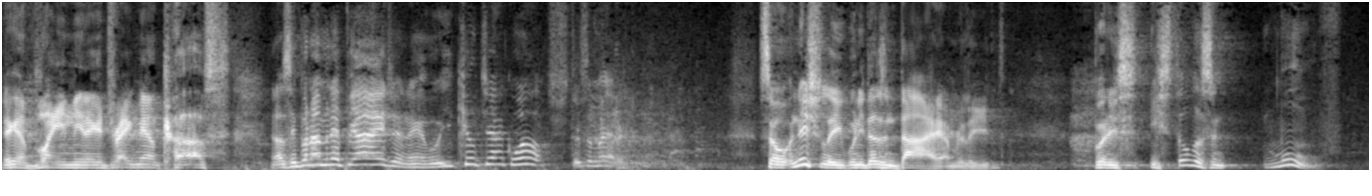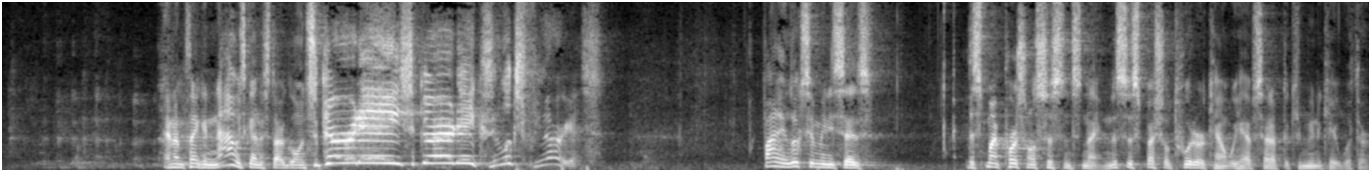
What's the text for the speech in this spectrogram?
They're going to blame me. They're going to drag me out cuffs. And I'll say, but I'm an FBI agent. And well, you killed Jack Welch. Doesn't matter. So initially, when he doesn't die, I'm relieved. But he's, he still doesn't move. And I'm thinking, now he's going to start going, security, security, because he looks furious. Finally, he looks at me and he says, this is my personal assistant's name. This is a special Twitter account we have set up to communicate with her.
